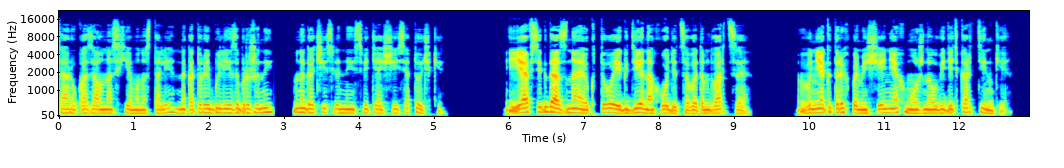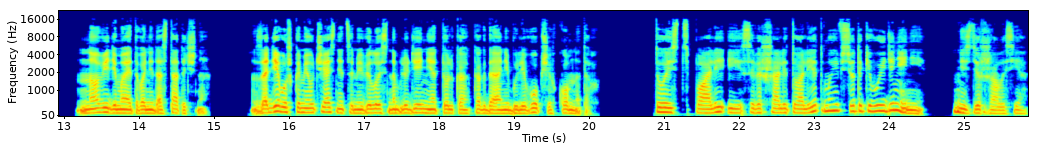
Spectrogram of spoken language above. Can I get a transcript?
Тар указал на схему на столе, на которой были изображены многочисленные светящиеся точки. «Я всегда знаю, кто и где находится в этом дворце. В некоторых помещениях можно увидеть картинки. Но, видимо, этого недостаточно. За девушками-участницами велось наблюдение только, когда они были в общих комнатах. То есть спали и совершали туалет мы все таки в уединении? Не сдержалась я.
